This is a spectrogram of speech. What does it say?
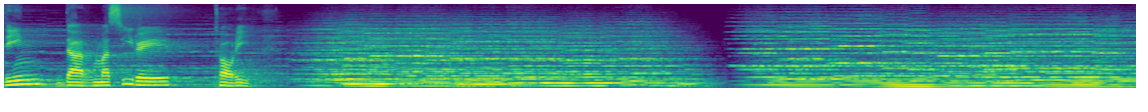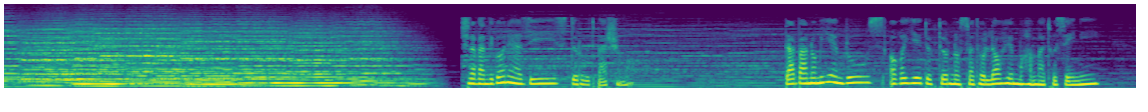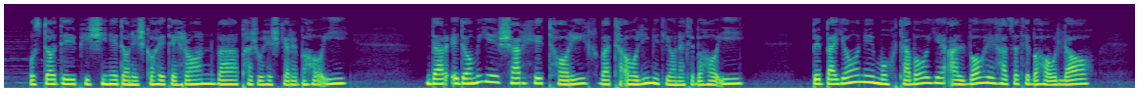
دین در مسیر تاریخ. شنوندگان عزیز درود بر شما. در برنامه امروز آقای دکتر نصرت الله محمد حسینی استاد پیشین دانشگاه تهران و پژوهشگر بهایی در ادامه شرح تاریخ و تعالیم دیانت بهایی به بیان محتوای الواح حضرت بهاءالله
